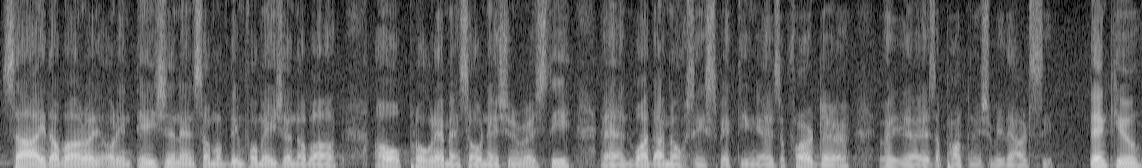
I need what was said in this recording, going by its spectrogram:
side about orientation and some of the information about our program at Seoul National University and what I'm also expecting as a further, as a partnership with RSIF. Thank you.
